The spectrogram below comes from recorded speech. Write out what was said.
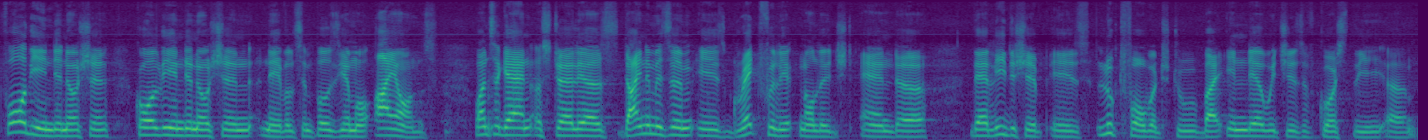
for the Indian Ocean called the Indian Ocean Naval Symposium or IONS. Once again, Australia's dynamism is gratefully acknowledged and uh, their leadership is looked forward to by India, which is, of course, the um,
